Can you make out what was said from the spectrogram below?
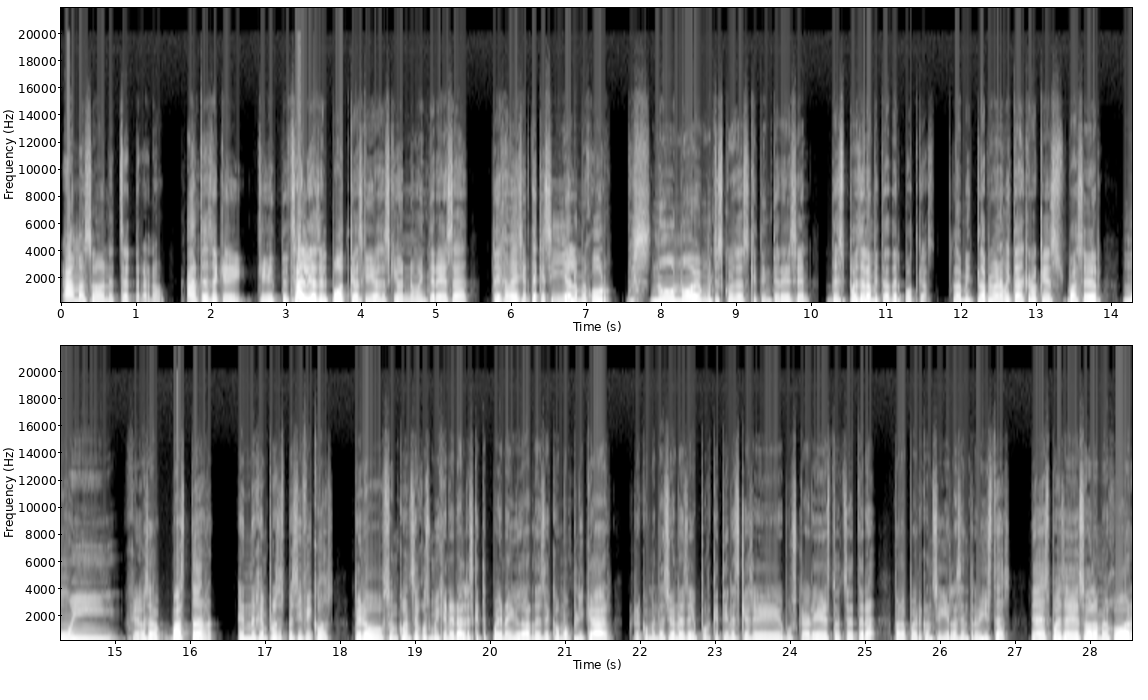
Amazon, etcétera, ¿no? Antes de que, que te salgas del podcast, que digas, es que no me interesa, déjame decirte que sí, a lo mejor pues no, no hay muchas cosas que te interesen después de la mitad del podcast. La, primera mitad creo que es, va a ser muy, o sea, va a estar en ejemplos específicos, pero son consejos muy generales que te pueden ayudar desde cómo aplicar, recomendaciones de por qué tienes que buscar esto, etcétera, para poder conseguir las entrevistas. Ya después de eso, a lo mejor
